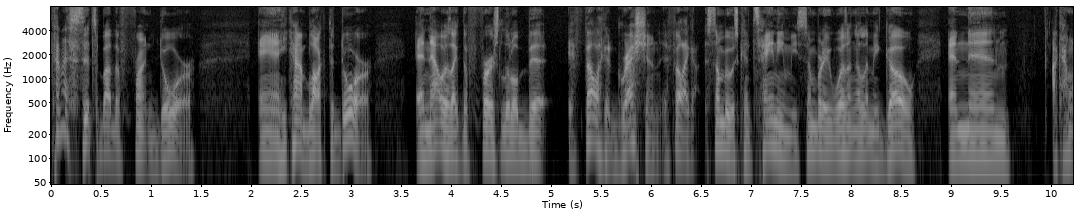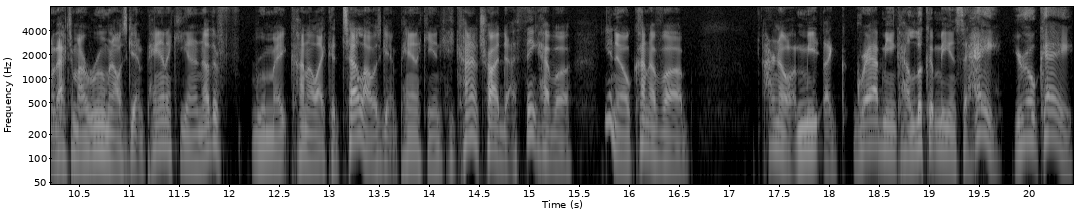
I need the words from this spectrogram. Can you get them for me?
kind of sits by the front door, and he kind of blocked the door. And that was like the first little bit. It felt like aggression. It felt like somebody was containing me. Somebody wasn't gonna let me go. And then I kind of went back to my room, and I was getting panicky. And another roommate kind of like could tell I was getting panicky, and he kind of tried to, I think, have a you know, kind of a I don't know, meet like grab me and kind of look at me and say, "Hey, you're okay."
